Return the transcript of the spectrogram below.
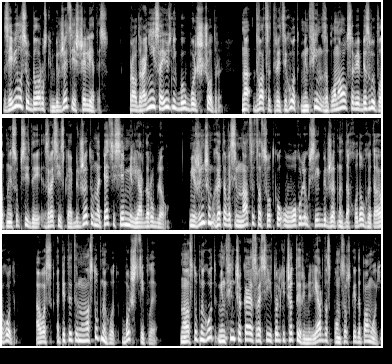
з'явілася ў беларускім бюджэце яшчэ летась. Праўда, раней саюзнік быў больш шчодры, На 23 год Мінфін запланаваў сабе безвыплатныя субсідыі з расійскага бюджэту на 5,7 мільярда рублёў. Між іншым гэта 18соткаў увогуле ўсіх бюджэтных доходаў гэтага года. А вось апетыты на наступны год больш сціплыя. На наступны год Мінфін чакае з рассіі толькі 4 мільярда спонсарскай дапамогі.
